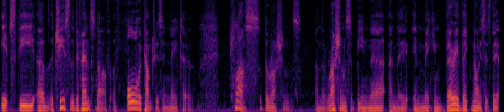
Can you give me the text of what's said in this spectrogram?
It's the, um, the chiefs of the defence staff of all the countries in NATO, plus the Russians and the Russians have been there and they're in making very big noises. They're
